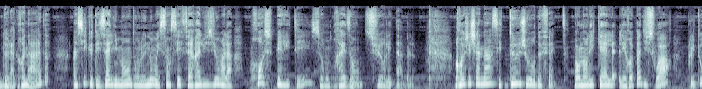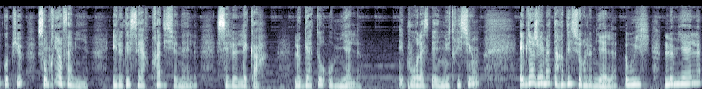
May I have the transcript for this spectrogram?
de la grenade, ainsi que des aliments dont le nom est censé faire allusion à la prospérité seront présents sur les tables. Rosh Hashanah, c'est deux jours de fête pendant lesquels les repas du soir, plutôt copieux, sont pris en famille. Et le dessert traditionnel, c'est le leka, le gâteau au miel. Et pour l'aspect nutrition, eh bien, je vais m'attarder sur le miel. Oui, le miel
